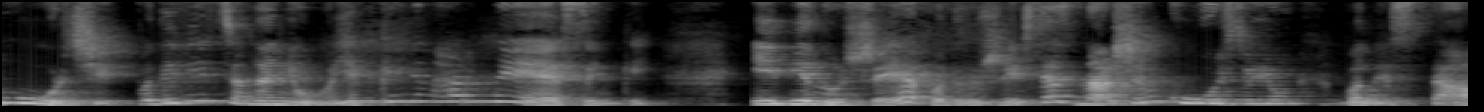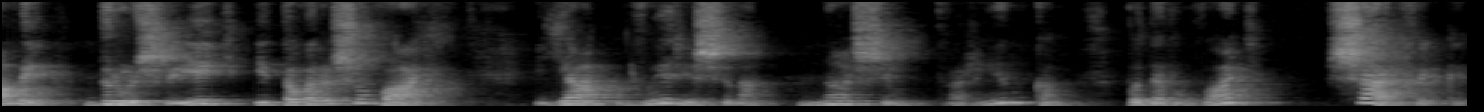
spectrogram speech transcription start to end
Мурчик. Подивіться на нього, який він гарнесенький. І він уже подружився з нашим Кузею. Вони стали дружить і товаришувати. Я вирішила нашим тваринкам подарувати шарфики.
